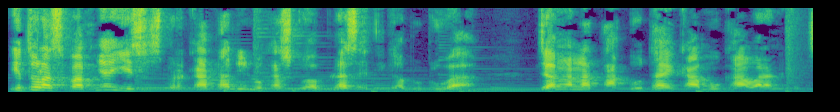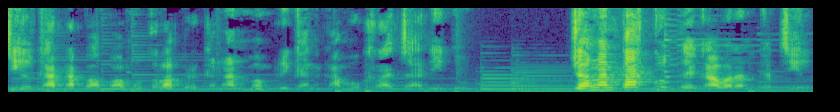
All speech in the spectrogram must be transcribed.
Itulah sebabnya Yesus berkata di Lukas 12 ayat 32, Janganlah takut hai kamu kawalan kecil karena Bapamu telah berkenan memberikan kamu kerajaan itu. Jangan takut hai kawalan kecil.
